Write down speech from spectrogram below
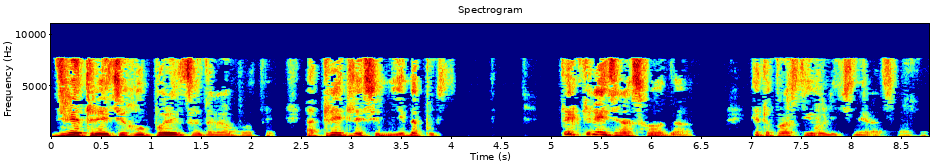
две трети он пользуется для работы, а треть для семьи, допустим. Так треть расходов – это просто его личные расходы.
